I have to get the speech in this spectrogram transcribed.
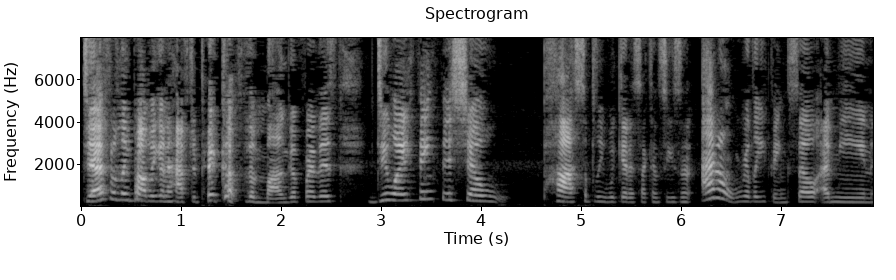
definitely probably to have to pick up the manga for this. Do I think this show possibly would get a second season. I don't really think so. I mean,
